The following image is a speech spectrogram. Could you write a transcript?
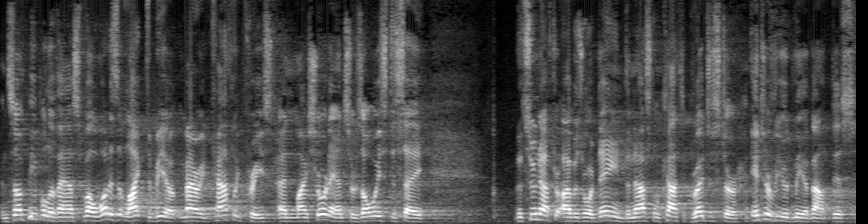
And some people have asked, well, what is it like to be a married Catholic priest? And my short answer is always to say that soon after I was ordained, the National Catholic Register interviewed me about this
